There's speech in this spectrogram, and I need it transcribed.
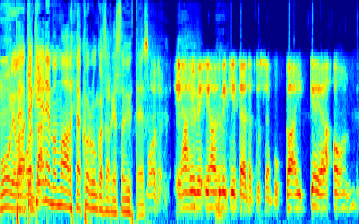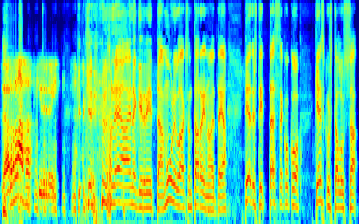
Muulilla Pe- teki enemmän maaleja kuin runkosarjassa yhteensä. Mutta ihan hyvin, ihan hyvin kiteytetty se, kun kaikkea on ja rahatkin riittää. Kyllä ne ainakin riittää. Muulilaakson tarinoita ja tietysti tässä koko keskustelussa,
